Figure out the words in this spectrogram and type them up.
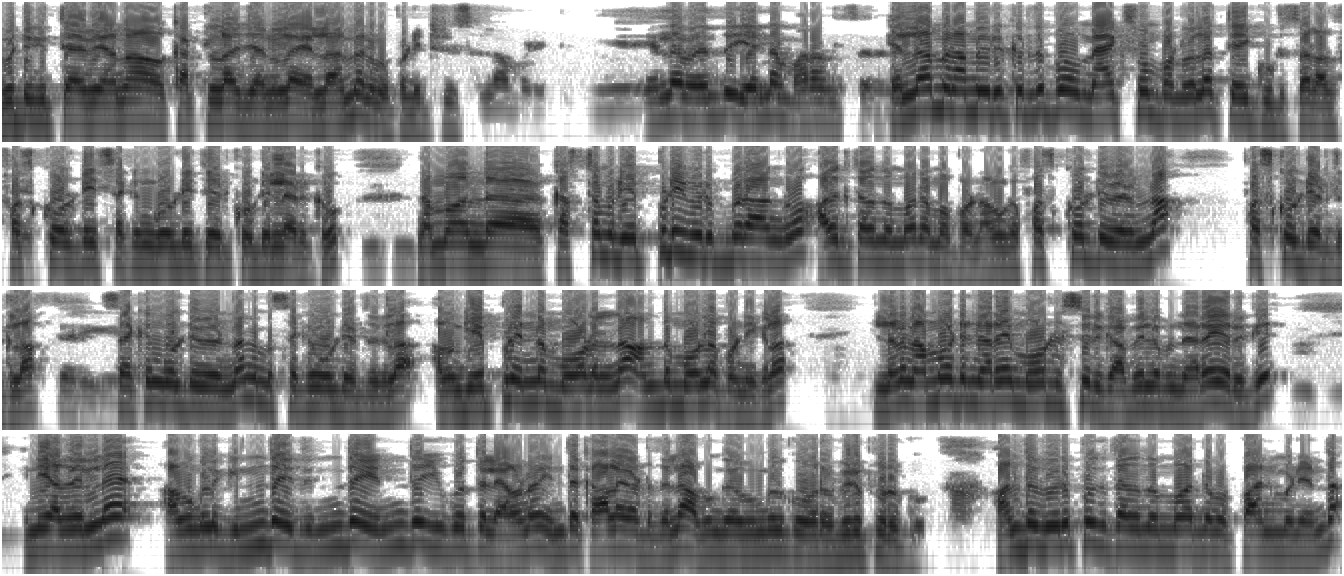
வீட்டுக்கு தேவையான கட்டலா ஜன்னலா எல்லாமே நம்ம பண்ணிட்டு இருக்கு எல்லாம் பண்ணிட்டு எல்லாம் வந்து என்ன மரம் சார் எல்லாமே நம்ம இருக்கிறது இப்போ மேக்ஸிமம் பண்றதுல தேய்க்கூட்டு சார் அது first quality second quality third குவாலிட்டில இருக்கும். நம்ம அந்த கஸ்டமர் எப்படி விரும்புறாங்களோ அதுக்கு தகுந்த மாதிரி நம்ம பண்ணணும் அவங்க ஃபர்ஸ்ட் குவாலிட்டி வேணும்னா ஃபர்ஸ்ட் குவாலிட்டி எடுத்துக்கலாம். செகண்ட் குவாலிட்டி வேணும்னா நம்ம செகண்ட் குவாலிட்டி எடுத்துக்கலாம். அவங்க எப்படி என்ன மாடல்னா அந்த மாடல பண்ணிக்கலாம். இல்லைன்னா நம்மகிட்ட நிறைய மாடல்ஸ் இருக்கு. அவைலபிள் நிறைய இருக்கு. இனி அது இல்ல அவங்களுக்கு இந்த இது இந்த எந்த யுகத்துல ஆனா இந்த காலகட்டத்துல அவங்க அவங்களுக்கு ஒரு விருப்பம் இருக்கும். அந்த விருப்பத்துக்கு தகுந்த மாதிரி நம்ம பிளான் பண்ணியிருந்தா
